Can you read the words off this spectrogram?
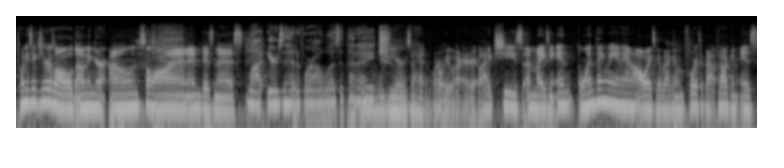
26 years old, owning your own salon and business. Light years ahead of where I was at that age. Years ahead of where we were. Like, she's amazing. And one thing me and Hannah always go back and forth about talking is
